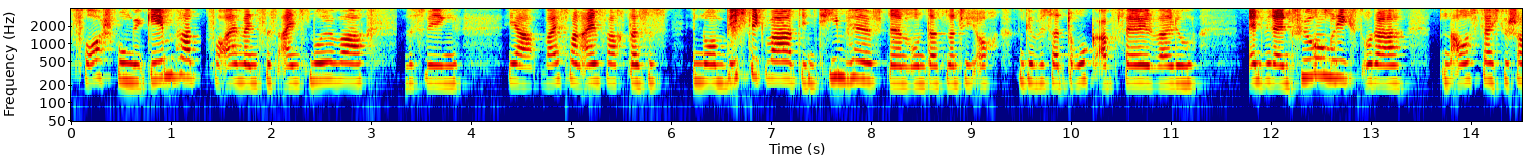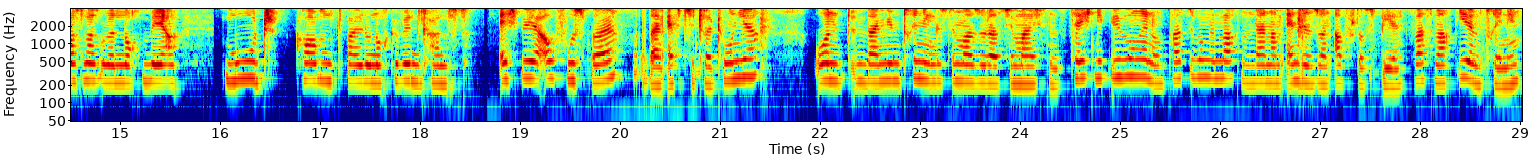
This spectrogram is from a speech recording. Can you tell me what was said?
Vorsprung gegeben hat, vor allem wenn es das 1-0 war. Deswegen, ja, weiß man einfach, dass es enorm wichtig war, dem Team hilft ähm, und dass natürlich auch ein gewisser Druck abfällt, weil du entweder in Führung liegst oder einen Ausgleich geschossen hast oder noch mehr Mut kommt, weil du noch gewinnen kannst. Ich spiele auch Fußball beim FC Teutonia und bei mir im Training ist immer so, dass wir meistens Technikübungen und Passübungen machen und dann am Ende so ein Abschlussspiel. Was macht ihr im Training?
